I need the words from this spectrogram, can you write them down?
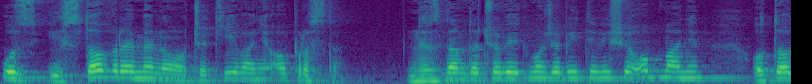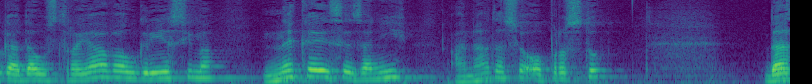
uz istovremeno očekivanje oprosta. Ne znam da čovjek može biti više obmanjen od toga da ustrajava u grijesima, neka je se za njih, a nada se oprostu, da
